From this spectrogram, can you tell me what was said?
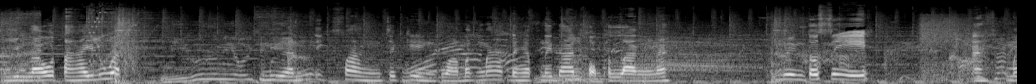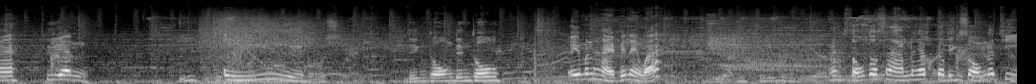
ทีมเราตายลวด เหมือนอีกฝั่งจะเก่งกว่ามาก ๆนะครับ ในด้านของพลังนะหนึ่งต่อสี่อะ มาเพื่อนอือดึงธงดึงธงเอ้ยมันหายไปไหนวะสองต่อสามนะครับกับอีกสองนาที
